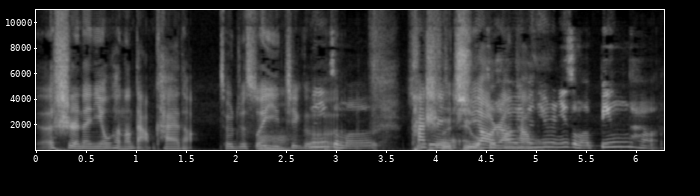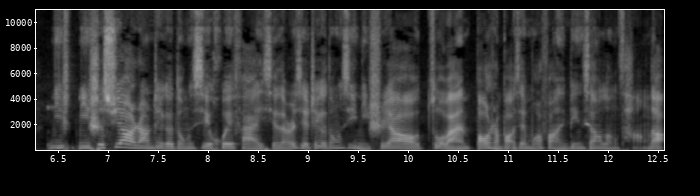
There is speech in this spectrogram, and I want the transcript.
呃是，那你有可能打不开它，就是所以哦这个、那你怎么？它是需要让它问题是，你怎么冰它？你你是需要让这个东西挥发一些的，而且这个东西你是要做完包上保鲜膜放进冰箱冷藏的，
